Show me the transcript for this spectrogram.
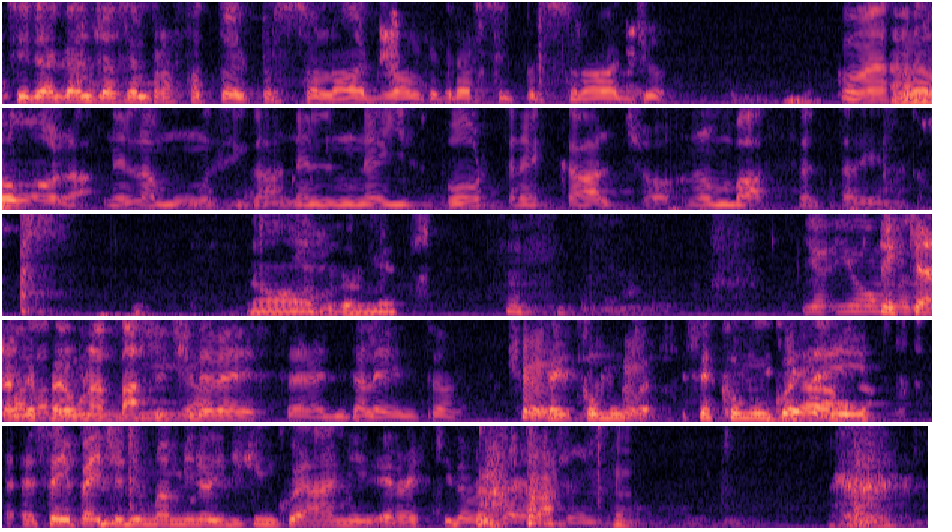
Si riaggancia sempre al fatto del personaggio, anche crearsi il personaggio. Come a Ah. scuola, nella musica, nel- negli sport, nel calcio, non basta il talento. No, totalmente. Io, io È chiaro che per una base ci deve essere di talento. Certo, Se comunque, se comunque sei, sei peggio di un bambino di 5 anni e resti dove sei.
